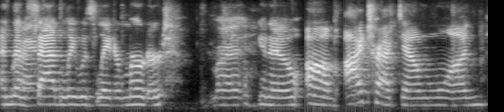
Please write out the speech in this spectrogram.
and then Right. sadly was later murdered Right. you know um, i tracked down one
